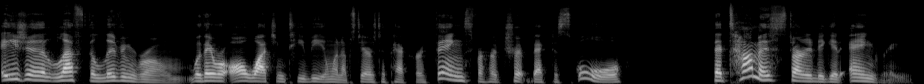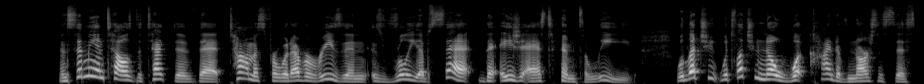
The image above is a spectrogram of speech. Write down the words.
Asia left the living room where they were all watching TV and went upstairs to pack her things for her trip back to school, that Thomas started to get angry. And Simeon tells detectives that Thomas, for whatever reason, is really upset that Asia asked him to leave, which let you, which lets you know what kind of narcissist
